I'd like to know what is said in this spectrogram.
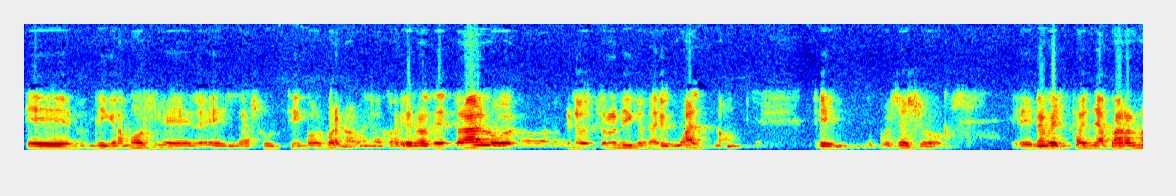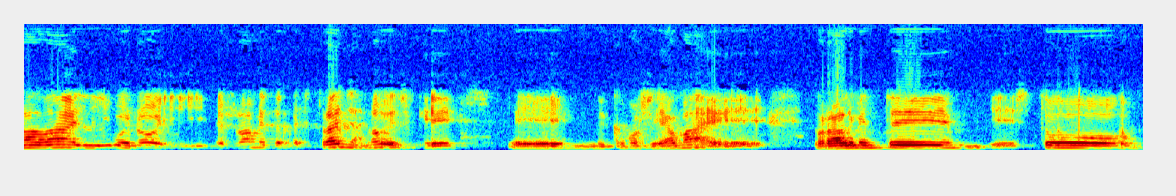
eh, digamos, en los últimos, bueno, en el gobierno central o en el gobierno autonómico, da igual, ¿no? Sí, pues eso, eh, no me extraña para nada y bueno, y personalmente me extraña, ¿no? Es que, eh, ¿cómo se llama? Eh, probablemente esto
